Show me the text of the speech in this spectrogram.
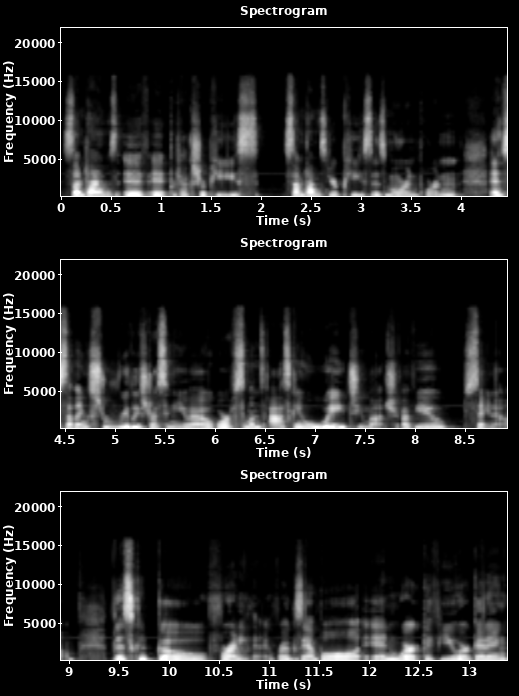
Sometimes, if it protects your peace, Sometimes your peace is more important, and if something's really stressing you out, or if someone's asking way too much of you, say no. This could go for anything. For example, in work, if you are getting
